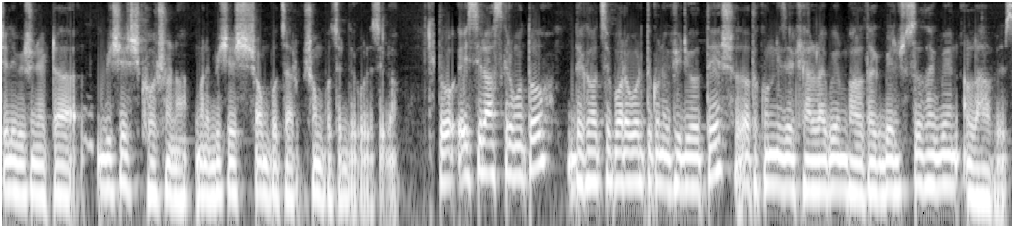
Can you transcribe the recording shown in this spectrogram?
টেলিভিশন একটা বিশেষ ঘোষণা মানে বিশেষ সম্প্রচার সম্প্রচার, সম্প্রচারিত করেছিল। তো এই ছিল আজকের মতো। দেখা হচ্ছে পরবর্তী কোনো ভিডিওতে। ততক্ষণ নিজের খেয়াল রাখবেন, ভালো থাকবেন, সুস্থ থাকবেন। আল্লাহ হাফেজ।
